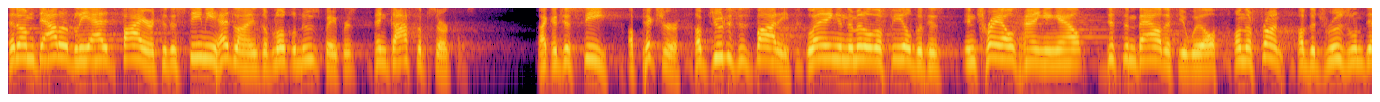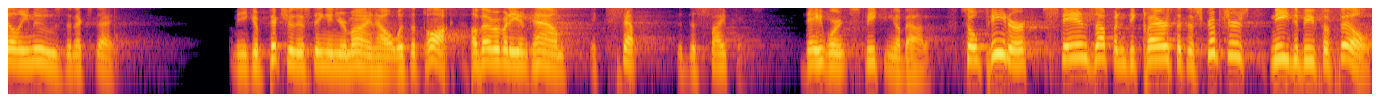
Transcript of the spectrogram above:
it undoubtedly added fire to the steamy headlines of local newspapers and gossip circles. I could just see a picture of Judas's body laying in the middle of the field with his entrails hanging out, disemboweled, if you will, on the front of the Jerusalem Daily News the next day. I mean, you can picture this thing in your mind, how it was the talk of everybody in town except the disciples. They weren't speaking about it. So Peter stands up and declares that the scriptures need to be fulfilled.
